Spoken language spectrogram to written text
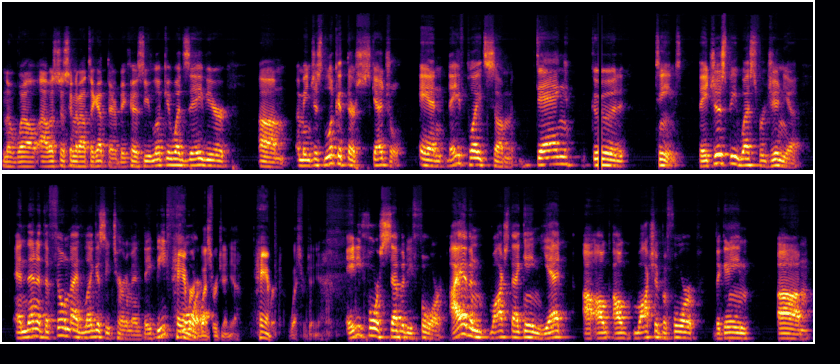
No, well, I was just about to get there because you look at what Xavier, um, I mean, just look at their schedule, and they've played some dang good teams. They just beat West Virginia, and then at the Phil Knight Legacy Tournament, they beat hammered Florida. West Virginia. Hammered West Virginia. 84-74. I haven't watched that game yet. I'll, I'll watch it before the game um,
